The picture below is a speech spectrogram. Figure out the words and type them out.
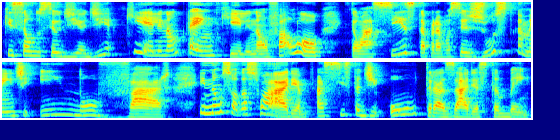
que são do seu dia a dia, que ele não tem, que ele não falou. Então assista para você justamente inovar. E não só da sua área, assista de outras áreas também.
